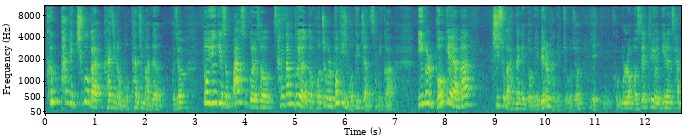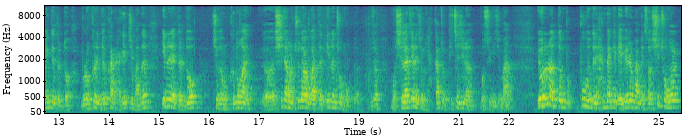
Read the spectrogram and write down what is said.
급하게 치고 가, 가지는 못하지만은 그죠? 또 여기에서 박스권에서 상당부의 또 고점을 벗기지 못했지 않습니까? 이걸 벗겨야만 지수가 한 단계 또 레벨을 하겠죠. 그죠? 이제 그 물론 뭐 셀트리온 이런 삼형제들도 물론 그런 역할을 하겠지만은 이런 애들도 지금 그동안 어 시장을 주도하고 왔던 이런 종목들 그죠? 뭐 신라젠은 지금 약간 좀 뒤처지는 모습이지만 요런 어떤 부, 부분들이 한 단계 레벨을 하면서 시총을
